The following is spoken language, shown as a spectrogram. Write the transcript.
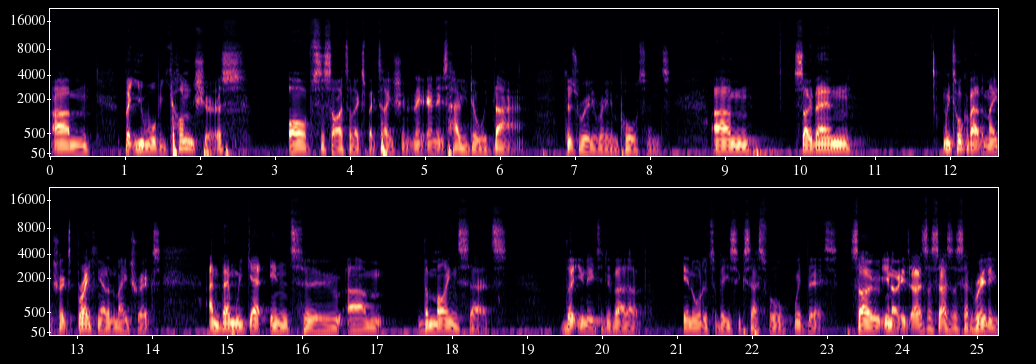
Um, but you will be conscious of societal expectation, and, it, and, it's how you deal with that that's really, really important. Um, so then we talk about the matrix, breaking out of the matrix, and then we get into um, the mindsets that you need to develop in order to be successful with this. So, you know, it, as, I, as I said, really,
